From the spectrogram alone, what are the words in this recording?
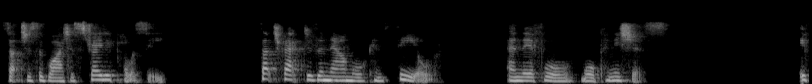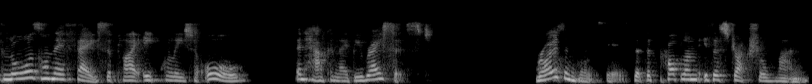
such as the White Australia policy, such factors are now more concealed and therefore more pernicious. If laws on their face apply equally to all, then how can they be racist? Rosenberg says that the problem is a structural one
